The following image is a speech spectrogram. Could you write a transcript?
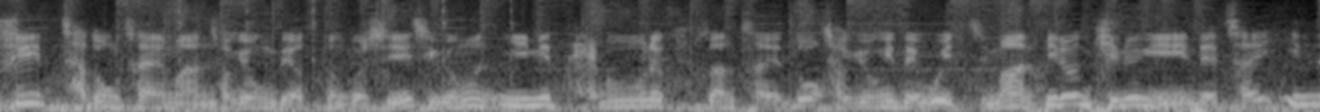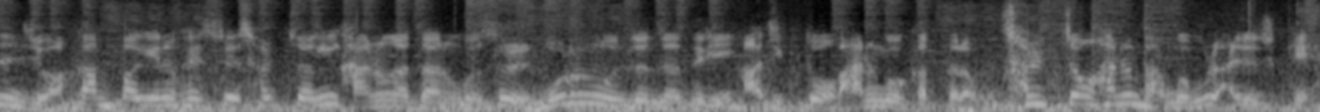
수입 자동차에만 적용되었던 것이 지금은 이미 대부분의 국산차에도 적용이 되고 있지만 이런 기능이 내 차에 있는지와 깜빡이는 횟수의 설정이 가능하다는 것을 모르는 운전자들이 아직도 많은 것 같더라고. 설정하는 방법을 알려줄게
